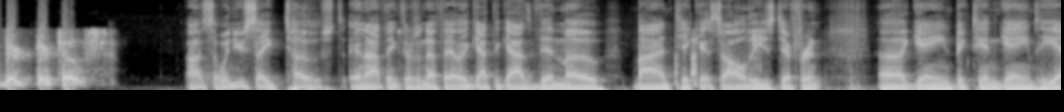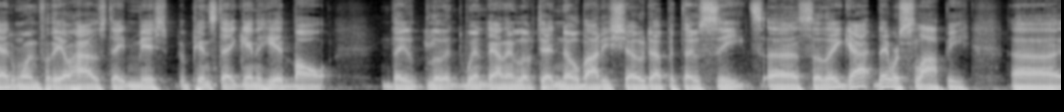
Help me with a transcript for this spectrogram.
They're they're toast. Uh, so when you say toast, and I think there's enough there, they got the guys Venmo buying tickets to all these different uh, games, Big Ten games. He had one for the Ohio State Miss Penn State game that he had bought. They looked, went down there and looked at. Nobody showed up at those seats, uh, so they got they were sloppy. Uh,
